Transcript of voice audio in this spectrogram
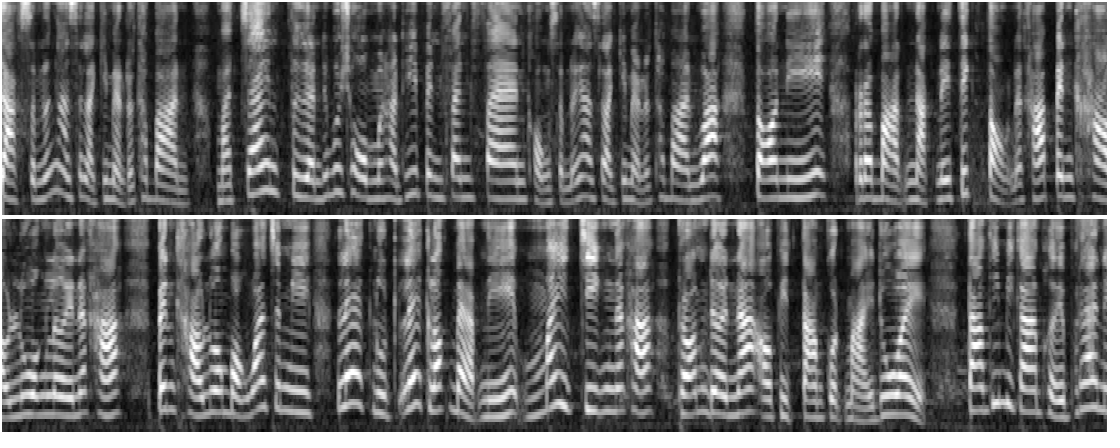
จากสำนักงานสลากกินแบ่งรัฐบาล มาแจ้งเตือนท่านผู้ชมนะคะที่เป็นแฟนๆของสำนักงานสลากกินแบ่งรัฐบาลว่า ตอนนี้ระบาดหนักใน t ิ k t o k นะคะ เป็นข่าวลวงเลยนะคะ เป็นข่าวลวงบอกว่าจะมีเลขหลุดเลขล็อกแบบนี้ไม่จริงนะคะ พร้อมเดินหน้าเอาผิดตามกฎหมายด้วยตามที่มีการเผยแพร่ใน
